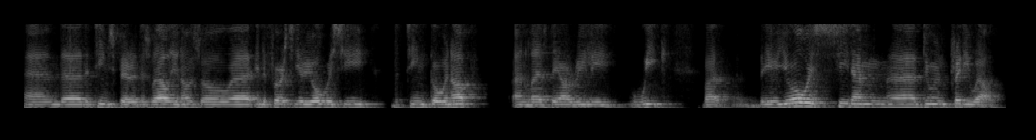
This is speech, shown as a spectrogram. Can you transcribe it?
and uh, the team spirit as well. You know, so uh, in the first year, you always see the team going up unless they are really weak, but they, you always see them uh, doing pretty well.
